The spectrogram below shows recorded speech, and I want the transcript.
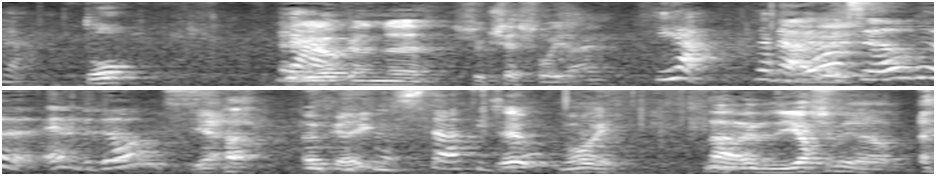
Ja, Top. En Ja. jullie ook een eh, succesvol jaar. ja Nou, dankjewel. hetzelfde. En bedankt. Ja, oké. Staat iets Zo, mooi. Nou, we hebben de jassen weer aan.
